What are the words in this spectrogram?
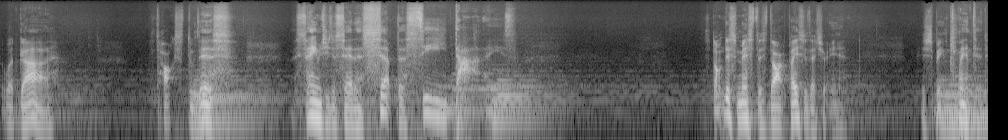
So what God talks through this, the same Jesus said, except the seed dies. Don't dismiss these dark places that you're in. It's being planted.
